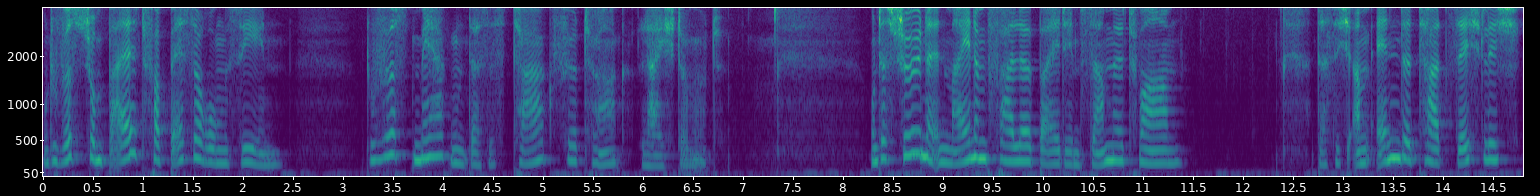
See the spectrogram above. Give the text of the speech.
Und du wirst schon bald Verbesserung sehen. Du wirst merken, dass es Tag für Tag leichter wird. Und das Schöne in meinem Falle bei dem Summit war, dass ich am Ende tatsächlich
